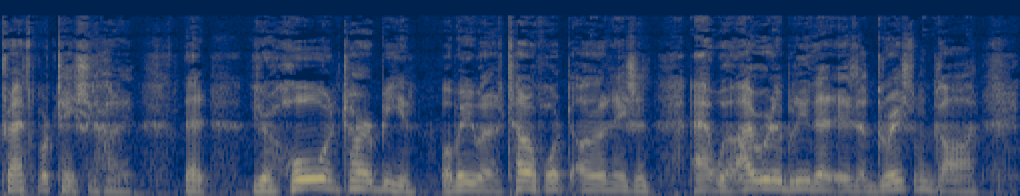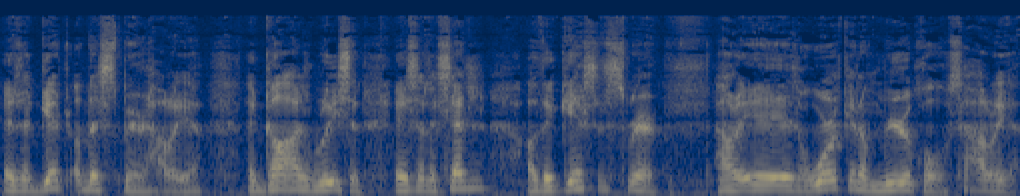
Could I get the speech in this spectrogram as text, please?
transportation. That your whole entire being will be able to teleport to other nations at will. I really believe that is a grace from God, is a gift of the Spirit, hallelujah. That God is releasing. It's an extension of the gifts of the Spirit. Hallelujah. It is a working of miracles, hallelujah.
